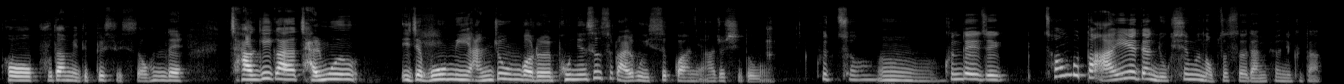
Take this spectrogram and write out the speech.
더 부담이 느낄 수 있어. 근데 자기가 잘못 이제 몸이 안 좋은 거를 본인 스스로 알고 있을 거 아니야, 아저씨도. 그쵸. 음. 근데 이제 처음부터 아이에 대한 욕심은 없었어요 남편이 그다.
